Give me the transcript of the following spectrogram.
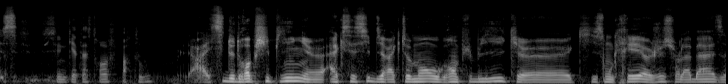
c'est une catastrophe partout? Les sites de dropshipping euh, accessibles directement au grand public, euh, qui sont créés euh, juste sur la base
